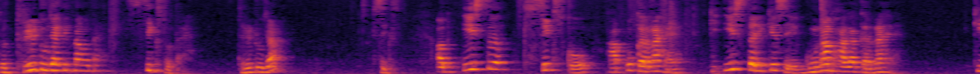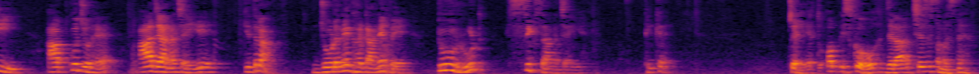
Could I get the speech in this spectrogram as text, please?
तो थ्री टू जा कितना होता है? सिक्स होता है। थ्री टू जा सिक्स अब इस सिक्स को आपको करना है कि इस तरीके से गुना भागा करना है कि आपको जो है आ जाना चाहिए कितना? जोड़ने घटाने पे टू रूट सिक्स आना चाहिए। ठीक है? चलिए तो अब इसको जरा अच्छे से समझते हैं।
